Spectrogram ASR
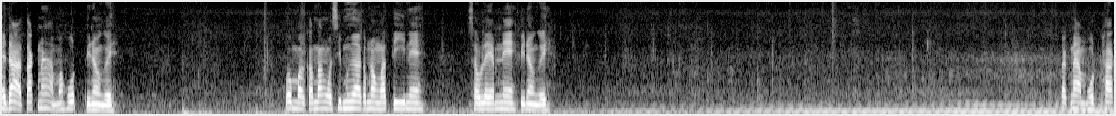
ให้ด่าตักหน้ามาหดพี่น้องเอ้ยพวกมากำลังวาสิเมื่อกำลังลาตีแน่เสาแรมแน่พี่น้องเอ้ยตักน้ำหดพัก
